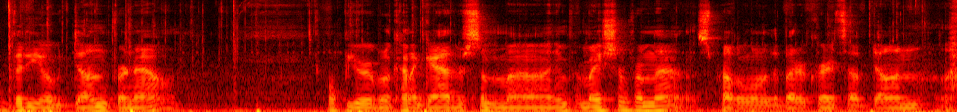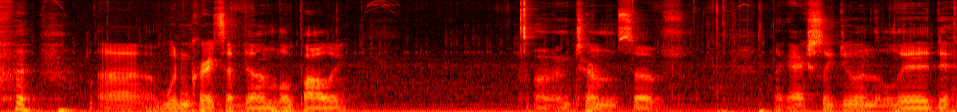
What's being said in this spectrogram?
video done for now. Hope you're able to kind of gather some uh, information from that. It's probably one of the better crates I've done. uh, wooden crates I've done, low poly. Uh, in terms of like actually doing the lid.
